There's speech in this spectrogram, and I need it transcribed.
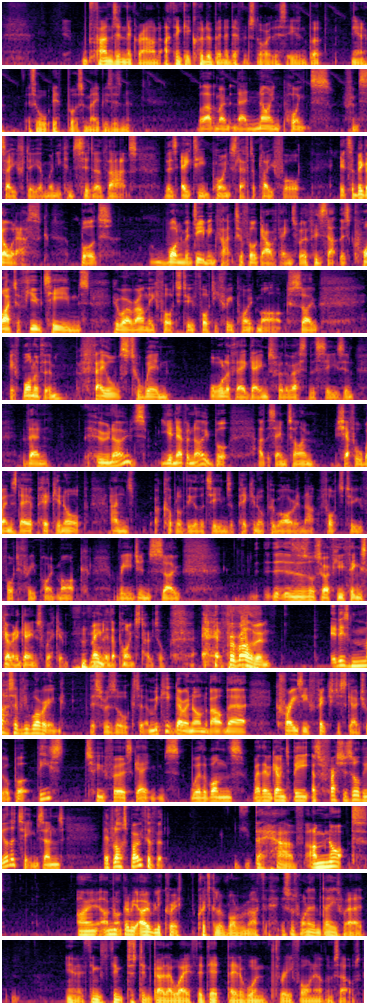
fans in the ground, I think it could have been a different story this season. But you know, it's all if buts and maybes, isn't it? Well, at the moment they're nine points from safety, and when you consider that there's 18 points left to play for, it's a big old ask, but one redeeming factor for Gareth Ainsworth is that there's quite a few teams who are around the 42, 43 point mark. So if one of them fails to win all of their games for the rest of the season, then who knows? You never know. But at the same time, Sheffield Wednesday are picking up, and a couple of the other teams are picking up who are in that 42, 43 point mark region. So there's also a few things going against Wycombe, mainly the points total. For Rotherham, it is massively worrying this result, and we keep going on about their crazy fixture schedule, but these two first games were the ones where they were going to be as fresh as all the other teams, and they've lost both of them. They have. I'm not. I, I'm not going to be overly crit- critical of Rotherham. It's just one of them days where you know things didn't, just didn't go their way. If they did, they'd have won three, four nil themselves.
